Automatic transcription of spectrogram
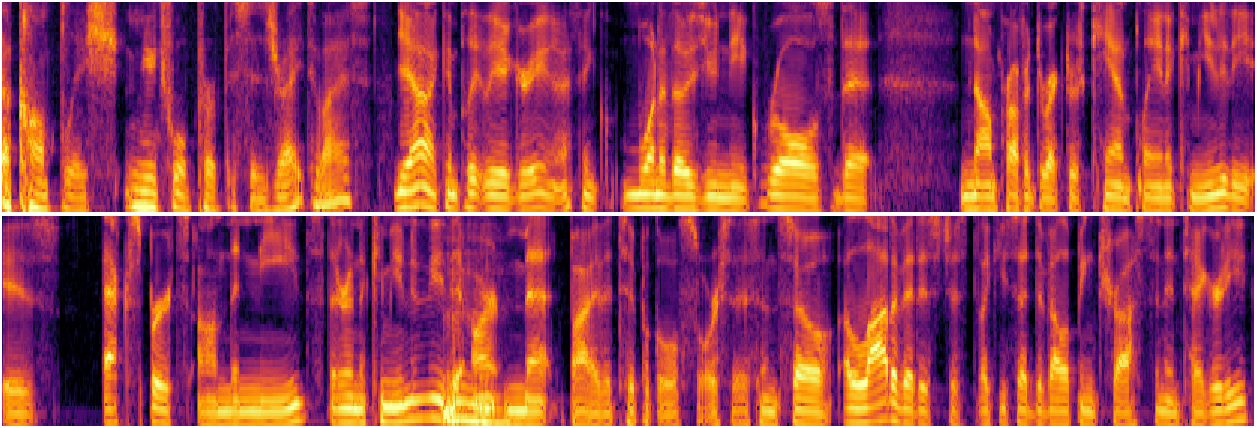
accomplish mutual purposes, right, Tobias? Yeah, I completely agree. I think one of those unique roles that nonprofit directors can play in a community is experts on the needs that are in the community that mm. aren't met by the typical sources. And so a lot of it is just, like you said, developing trust and integrity.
